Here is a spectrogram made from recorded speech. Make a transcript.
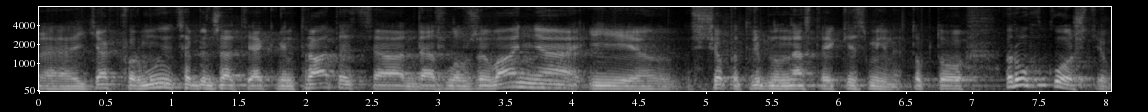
е, як формується бюджет, як він тратиться, де зловживання і е, що потрібно внести які зміни. Тобто рух коштів.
